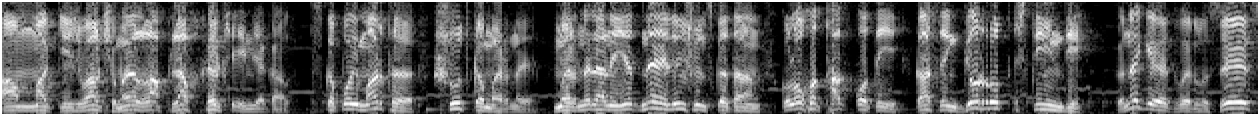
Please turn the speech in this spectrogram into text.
ամմա կիժվալ չմը լապ լապ խելքի իմ եկալ։ Սկպոյ մարդը շուտ կմռնե։ Մռնելանը յետն է լիշունց կտան, գլոխը թակ կոտի, կասեն գյորոտ ստինդի։ Կնեգե այդ վեր լսեց,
